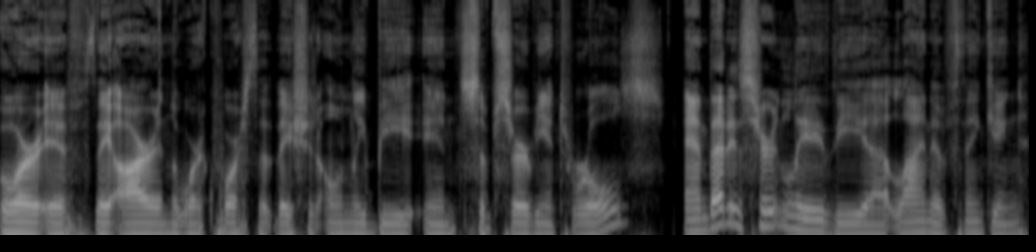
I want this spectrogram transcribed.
Or if they are in the workforce, that they should only be in subservient roles. And that is certainly the uh, line of thinking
